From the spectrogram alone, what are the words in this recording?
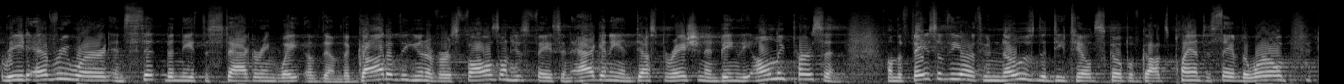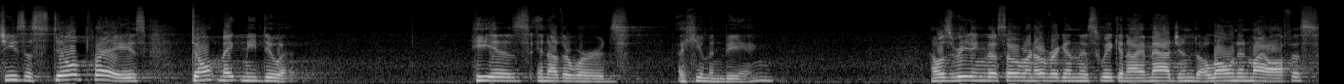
Read every word and sit beneath the staggering weight of them. The God of the universe falls on his face in agony and desperation, and being the only person on the face of the earth who knows the detailed scope of God's plan to save the world, Jesus still prays, Don't make me do it. He is, in other words, a human being. I was reading this over and over again this week, and I imagined, alone in my office,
